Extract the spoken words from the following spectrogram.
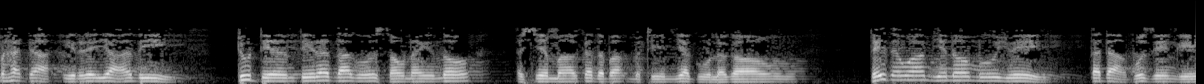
မဟတ္တဣရယသည်တုတင်တေရတကိုဆောင်နိုင်သောအရှင်မကတ္တပမထေရမြတ်ကို၎င်းဒိဋ္ဌဝါမြင်တော်မူ၍တတ္တဘုဇင်ကေ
